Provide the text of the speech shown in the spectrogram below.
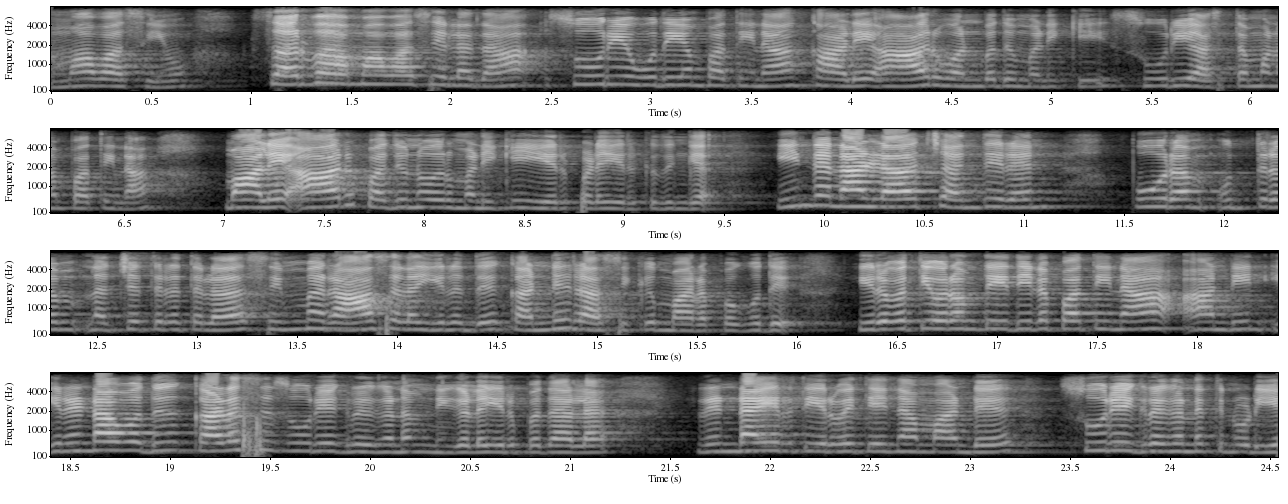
அமாவாசையும் சர்வ அமாவாசையில் தான் சூரிய உதயம் பார்த்தீங்கன்னா காலை ஆறு ஒன்பது மணிக்கு சூரிய அஸ்தமனம் பார்த்தீங்கன்னா மாலை ஆறு பதினோரு மணிக்கு ஏற்பட இருக்குதுங்க. இந்த நாளில் சந்திரன் பூரம் உத்திரம் நட்சத்திரத்தில் சிம்ம ராசில இருந்து கண்ணீர் ராசிக்கு மாறப்போகுது. இருபத்தி ஓராம் தேதியில் பார்த்தீங்கன்னா ஆண்டின் இரண்டாவது கடைசி சூரிய கிரகணம் நிகழ இருப்பதால் ரெண்டாயிரத்தி இருபத்தி ஐந்தாம் ஆண்டு சூரிய கிரகணத்தினுடைய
